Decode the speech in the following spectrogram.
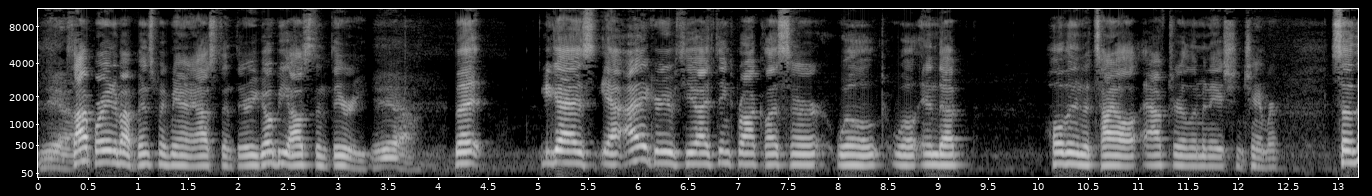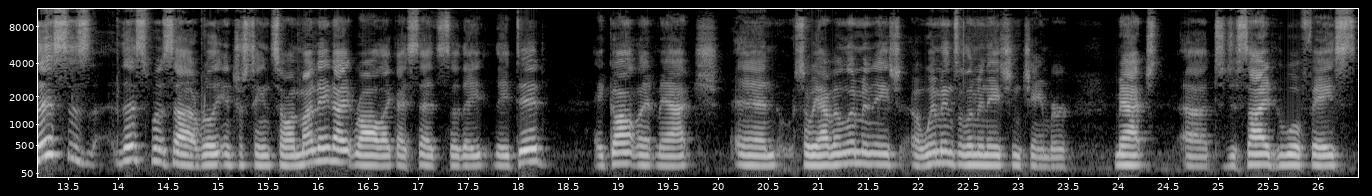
Yeah. Stop worrying about Vince McMahon and Austin Theory. Go be Austin Theory. Yeah. But you guys, yeah, I agree with you. I think Brock Lesnar will will end up holding the title after Elimination Chamber. So this is this was uh, really interesting. So on Monday Night Raw, like I said, so they they did a gauntlet match, and so we have an elimination a women's elimination chamber match uh, to decide who will face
